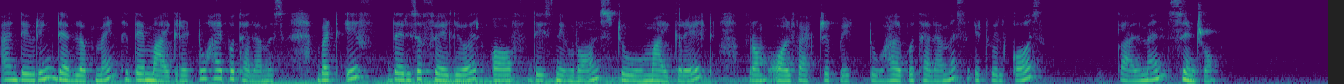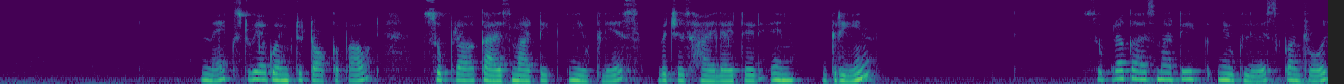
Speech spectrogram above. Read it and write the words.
and during development they migrate to hypothalamus. But if there is a failure of these neurons to migrate from olfactory pit to hypothalamus it will cause Kallmann syndrome. Next we are going to talk about suprachiasmatic nucleus which is highlighted in green Suprachiasmatic nucleus controls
